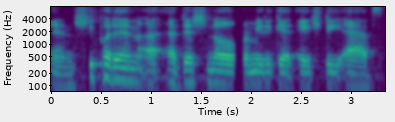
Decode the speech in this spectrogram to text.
and she put in uh, additional for me to get HD abs.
